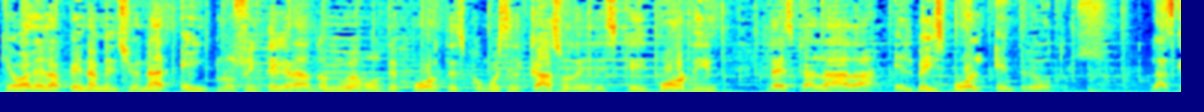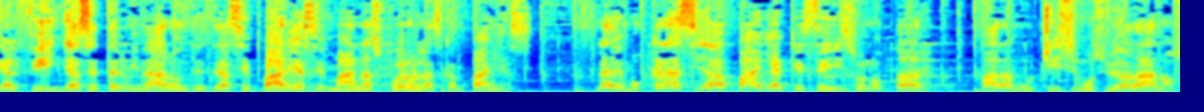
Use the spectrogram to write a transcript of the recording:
que vale la pena mencionar e incluso integrando nuevos deportes como es el caso del skateboarding, la escalada, el béisbol, entre otros. Las que al fin ya se terminaron desde hace varias semanas fueron las campañas. La democracia vaya que se hizo notar. Para muchísimos ciudadanos,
